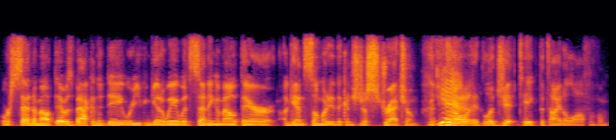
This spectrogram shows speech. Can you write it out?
or, send him out. There was back in the day where you can get away with sending him out there against somebody that can just stretch. You Yeah. know, and legit take the title off of them.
